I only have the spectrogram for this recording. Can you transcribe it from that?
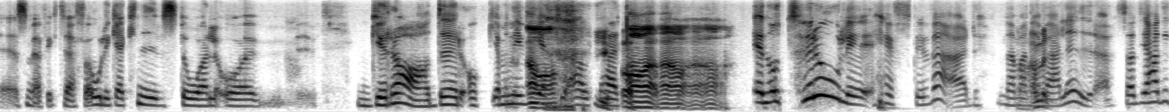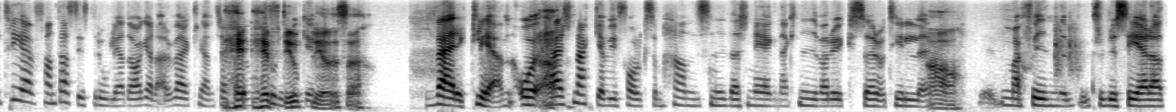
då, eh, som jag fick träffa. Olika knivstål och eh, grader och ja men ni vet Ja. ju allt det här. Ja, ja, ja, En otrolig häftig värld när man Ja, är men- väl i det. Så att jag hade tre fantastiskt roliga dagar där. Verkligen. ja. Träffade Hä- Häftig upplevelse. Verkligen. Och Ja. här snackar vi folk som handsnidar sina egna knivar och yxor och till Ja. maskinproducerat.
